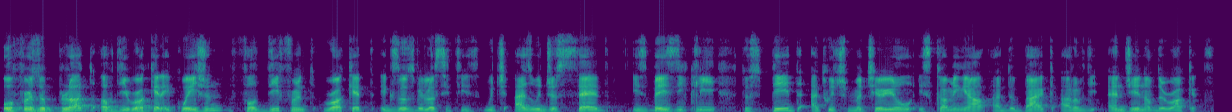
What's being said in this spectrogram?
offers a plot of the rocket equation for different rocket exhaust velocities, which as we just said, is basically the speed at which material is coming out at the back out of the engine of the rocket.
